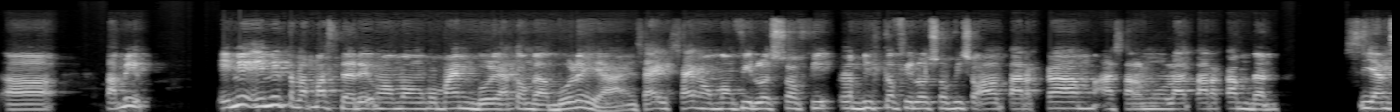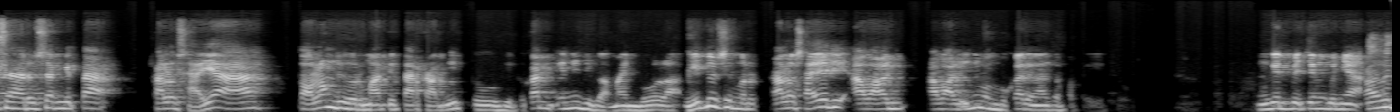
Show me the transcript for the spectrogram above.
Eh, tapi ini ini terlepas dari ngomong pemain boleh atau nggak boleh ya. Saya saya ngomong filosofi lebih ke filosofi soal tarkam, asal mula tarkam dan yang seharusnya kita kalau saya tolong dihormati tarkam itu gitu. Kan ini juga main bola. Gitu sih kalau saya di awal awal ini membuka dengan seperti itu. Mungkin pitching punya kalau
